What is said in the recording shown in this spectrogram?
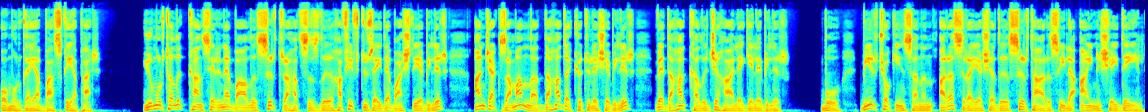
omurgaya baskı yapar. Yumurtalık kanserine bağlı sırt rahatsızlığı hafif düzeyde başlayabilir ancak zamanla daha da kötüleşebilir ve daha kalıcı hale gelebilir. Bu, birçok insanın ara sıra yaşadığı sırt ağrısıyla aynı şey değil.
